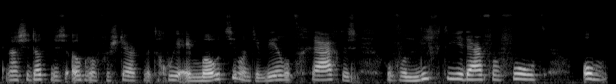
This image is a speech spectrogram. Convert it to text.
En als je dat dus ook nog versterkt met een goede emotie, want je wilt graag, dus hoeveel liefde je daarvoor voelt om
